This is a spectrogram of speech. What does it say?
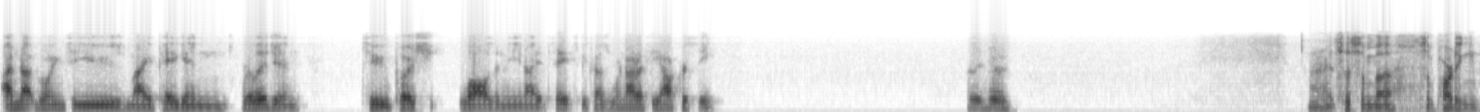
I'm not going to use my pagan religion to push laws in the United States because we're not a theocracy. Very good. All right, so some uh, some parting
